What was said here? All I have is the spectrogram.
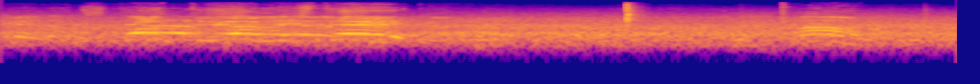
Stop your mistake! Now!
